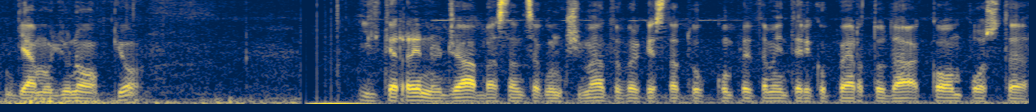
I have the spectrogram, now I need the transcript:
diamogli un occhio. Il terreno è già abbastanza concimato perché è stato completamente ricoperto da compost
